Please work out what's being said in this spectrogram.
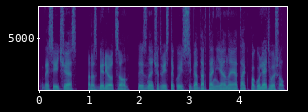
«Да сейчас. Разберется он. Ты, значит, весь такой из себя Д'Артаньяна, и а так погулять вышел?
